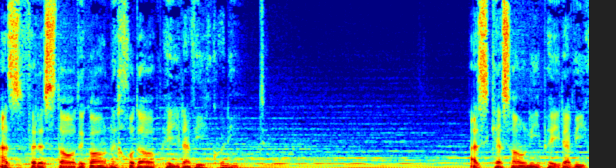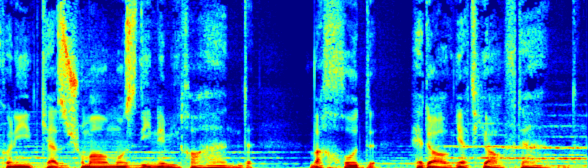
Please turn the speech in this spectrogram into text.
از فرستادگان خدا پیروی کنید. از کسانی پیروی کنید که از شما مزدی نمی‌خواهند و خود هدایت یافتند.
